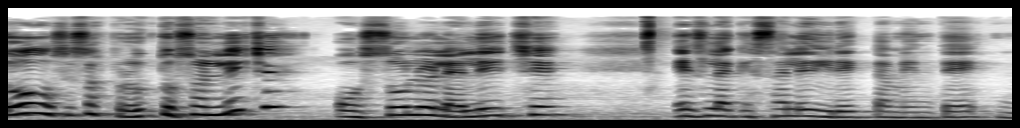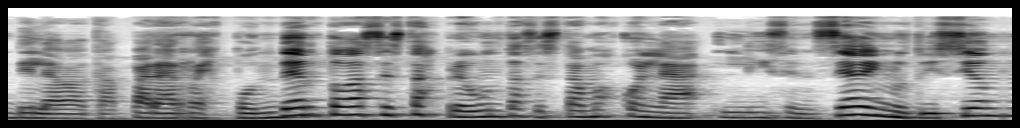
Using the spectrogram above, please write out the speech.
¿Todos esos productos son leche o solo la leche es la que sale directamente de la vaca? Para responder todas estas preguntas estamos con la licenciada en nutrición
